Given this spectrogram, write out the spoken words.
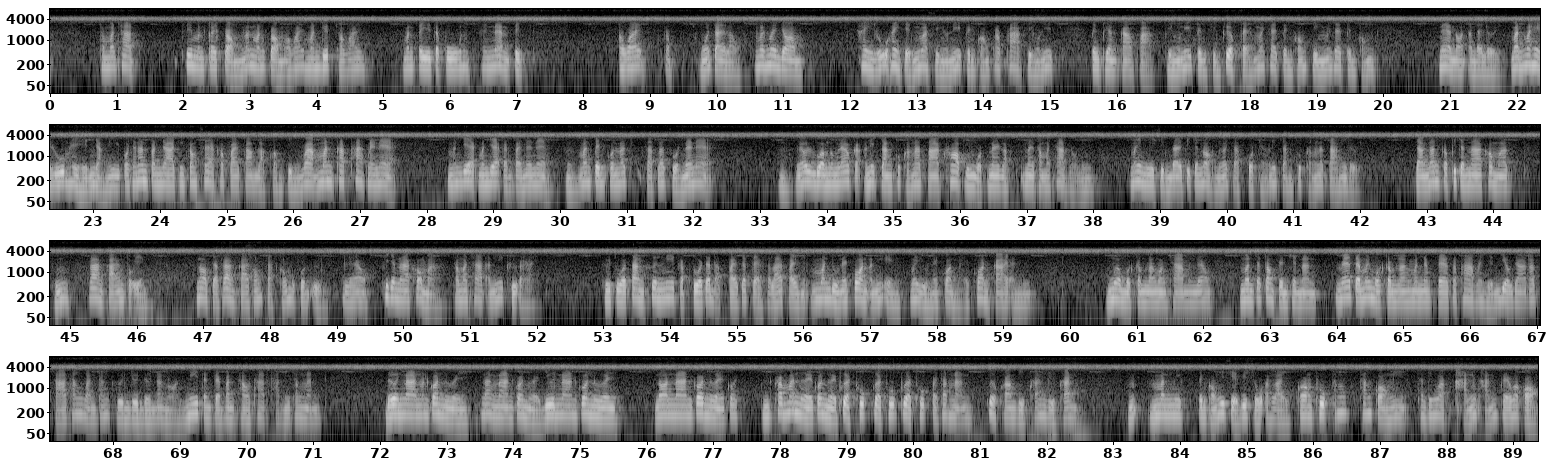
ธรรมชาติที่มันเคยกล่อมนั้นมันกล่อมเอาไว้ มันยึดเอาไว้ มันตีตะปูให้แน่นติด เอาไว้กับหัวใจเราไม่ไม่ยอมให้รู้ให้เห็นว่าสิ่งเหล่านี้เป็นของพระภาคสิ่งเหล่านี้เป็นเพียงกาฝากสิ่งเหล่านี้เป็นสิ่งเคลือบแฝงไม่ใช่เป็นของจริง ไม่ใช่เป็นของ แน่นอนอันใดเลย มันไม่ให้รู้ให้เห็นอย่างนี้ เพราะฉะนั้นปัญญาจึงต้องแทรกเข้าไปตามหลักความจริงว่ามันพระภาคแน่ๆมันแยกมันแยกกันไปแน่ๆมันเป็นคนละสัตว์ละส่วนแน่ๆแล้วรวมลงแล้วกับอนิจจังทุกขังหน้าตาครอบอยู่หมดในหลักในธรรมชาติเหล่านี้ ไม่มีสิ่งใดที่จะนอกเหนือจากกฎแห่งอนิจจังทุกขังหน้าตานี่เลย จากนั้นก็พิจารณาเข้ามาถึงร่างกายของตัวเอง นอกจากร่างกายของสัตว์ของบุคคลอื่น แล้วพิจารณาเข้ามา ธรรมชาติอันนี้คืออะไร คือตัวตั้งขึ้นนี่กับตัวจะดับไปจะแตกสลายไปเนี่ยมันอยู่ในก้อนอันนี้เอง ไม่อยู่ในก้อนไหนก้อนกายอันนี้ เมื่อหมดกำลังวังชามันแล้ว มันจะต้องเป็นเช่นนั้น แม้แต่ไม่หมดกำลังมันยังแปลสภาพมาเห็นเยียวยารักษาทั้งวันทั้งคืนยืนเดินนั่งนอน มีตั้งแต่บรรเทาธาตุขันนี้ทั้งนั้น เดินนานมันก็เหนื่อย นั่งนานก็เหนื่อย ยืนนานก็เหนื่อย นอนนานก็เหนื่อยก็คำว่าเหนื่อยก็เหนื่อยเพื่อทุกข์เพื่อทุกข์เพื่อทุกข์ไปทั้งนั้น เพื่อความบีบคั้นบีบคั้น มันมีเป็นของวิเศษวิโสอะไร กองทุกข์ทั้งทั้งกองนี้ท่านถึงว่าขันขันแปลว่ากอง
